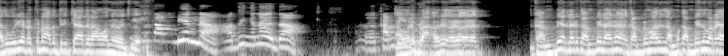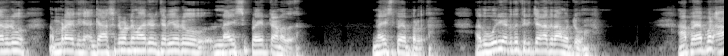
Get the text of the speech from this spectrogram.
അത് ഊരി എടുക്കണം അത് തിരിച്ചാത്തിടാമോ എന്ന് ചോദിച്ചത്. കമ്പിയല്ല. അത് ഇങ്ങനെ ഇതാ. ഒരു കമ്പി അല്ല ഒരു കമ്പി ലൈന് കമ്പി മാതിരി നമുക്ക് കമ്പി എന്ന് പറയാം അതിനൊരു നമ്മുടെ കാസറ്റ് വണ്ടി മാതിരി ഒരു ചെറിയൊരു നൈസ് പ്ലേറ്റ് ആണത്. നൈസ് പേപ്പർ അത് ഊരി എടുത്ത് തിരിച്ചതിനകത്തിടാൻ പറ്റുമോ ആ പേപ്പർ ആ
